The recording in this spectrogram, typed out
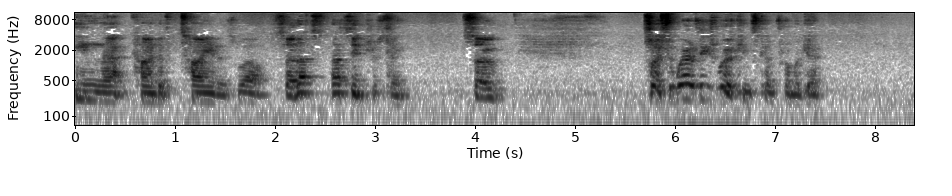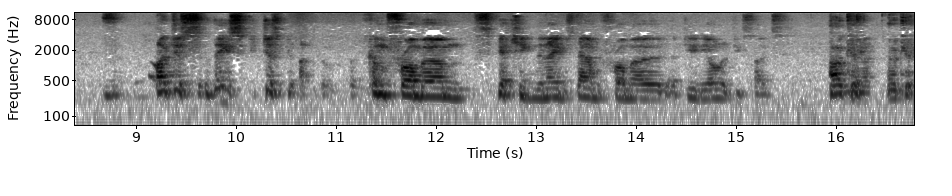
in that kind of tie-in as well. So that's that's interesting. So Sorry, so where have these workings come from again? I just these just come from um, sketching the names down from a, a genealogy site. Okay, okay.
